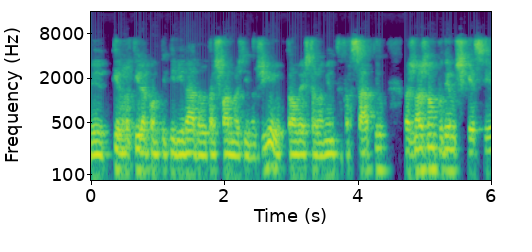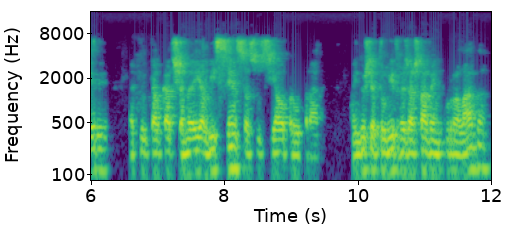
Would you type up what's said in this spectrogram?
eh, retira a competitividade a outras formas de energia, e o petróleo é extremamente versátil, mas nós não podemos esquecer aquilo que há bocado chamei a licença social para operar. A indústria petrolífera já estava encurralada,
